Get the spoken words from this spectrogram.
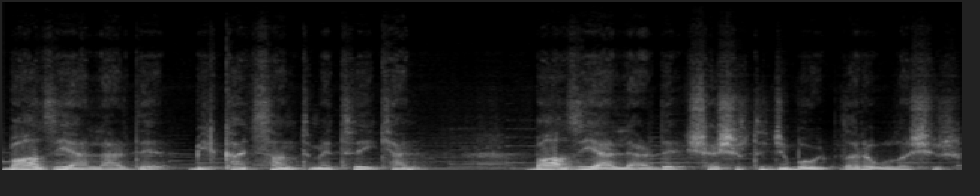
Bazı yerlerde birkaç santimetre iken bazı yerlerde şaşırtıcı boyutlara ulaşır.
